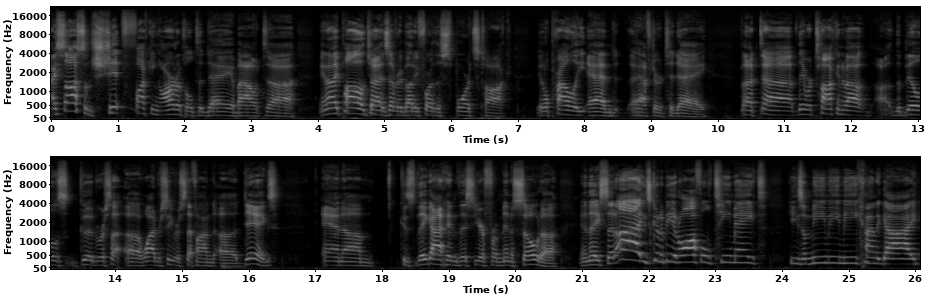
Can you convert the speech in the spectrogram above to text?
I saw some shit fucking article today about, uh, and I apologize everybody for the sports talk. It'll probably end after today, but uh, they were talking about uh, the Bills' good uh, wide receiver Stefon uh, Diggs, and because they got him this year from Minnesota, and they said, ah, he's going to be an awful teammate. He's a me, me, me kind of guy.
